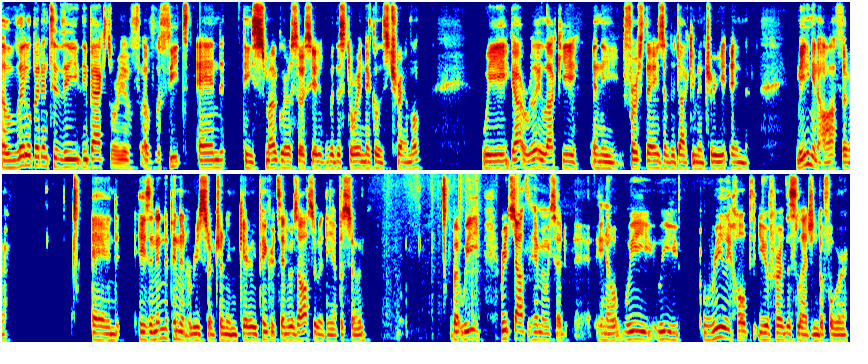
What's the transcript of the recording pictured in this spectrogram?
a little bit into the, the backstory of, of Lafitte and the smuggler associated with the story, Nicholas Trammell. we got really lucky in the first days of the documentary in meeting an author, and he's an independent researcher named Gary Pinkerton, who was also in the episode. But we reached out to him and we said, eh, you know, we we really hope that you've heard this legend before,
